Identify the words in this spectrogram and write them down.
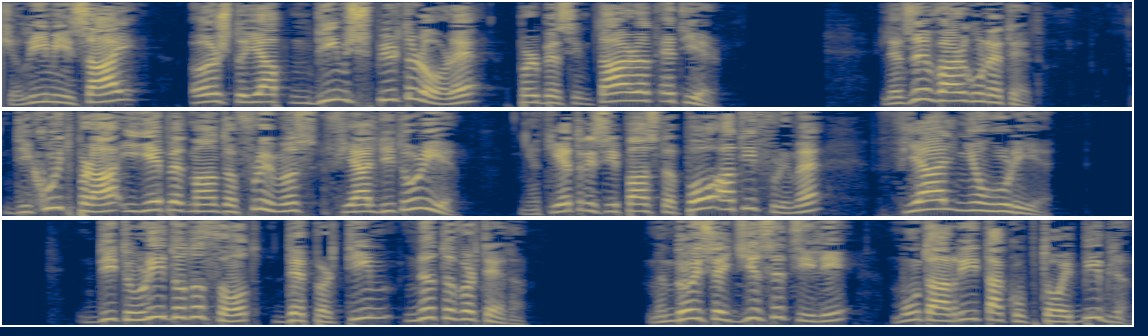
Qëllimi i saj është të japë ndihmë shpirtërore për besimtarët e tjerë. Lexojmë vargun e tetë. Dikujt pra i jepet me anë të frymës fjalë diturie, një tjetri sipas të po atij fryme fjalë njohurie. Dituri do të thotë depërtim në të vërtetën. Mendoj se gjithsecili mund të arrijë ta kuptojë Biblën.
